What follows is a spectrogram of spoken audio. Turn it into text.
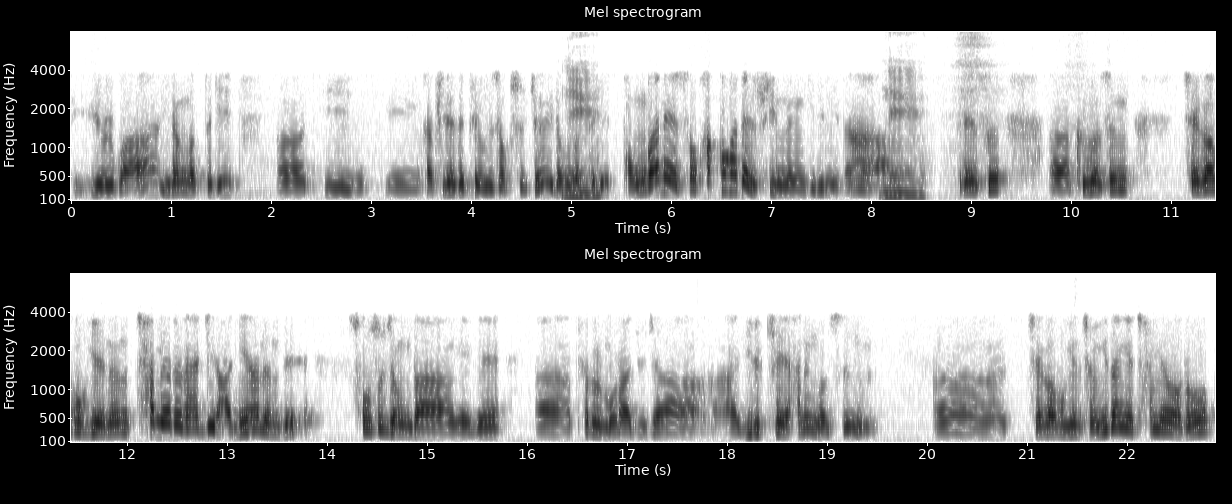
득표율과 이런 것들이 어, 이, 이 그러니까 비례대표 의석수죠 이런 네. 것들이 동반해서 확보가 될 수 있는 길입니다. 네, 그래서 어, 그것은 제가 보기에는 참여를 하지 아니하는데 소수 정당에게 아, 표를 몰아주자 아, 이렇게 하는 것은 어, 제가 보기엔 정의당의 참여로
